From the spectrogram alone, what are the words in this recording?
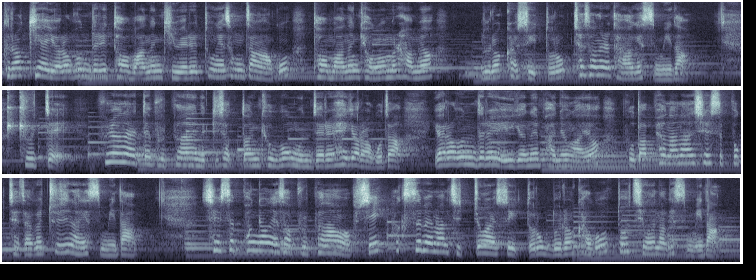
그렇기에 여러분들이 더 많은 기회를 통해 성장하고 더 많은 경험을 하며 노력할 수 있도록 최선을 다하겠습니다. 둘째, 훈련할 때 불편을 느끼셨던 교복 문제를 해결하고자 여러분들의 의견을 반영하여 보다 편안한 실습복 제작을 추진하겠습니다. 실습 환경에서 불편함 없이 학습에만 집중할 수 있도록 노력하고 또 지원하겠습니다.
